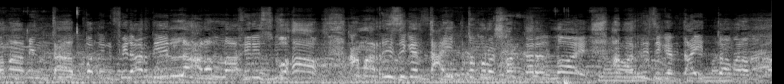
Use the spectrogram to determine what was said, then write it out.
ওমা মিন দাব্বাতিন ফিল আরদি ইল্লা আলাল্লাহি রিজকুহা। আমার রিজিকের দায়িত্ব কোনো সরকারের নয় আমার রিজিকের দায়িত্ব আমার আল্লাহ।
